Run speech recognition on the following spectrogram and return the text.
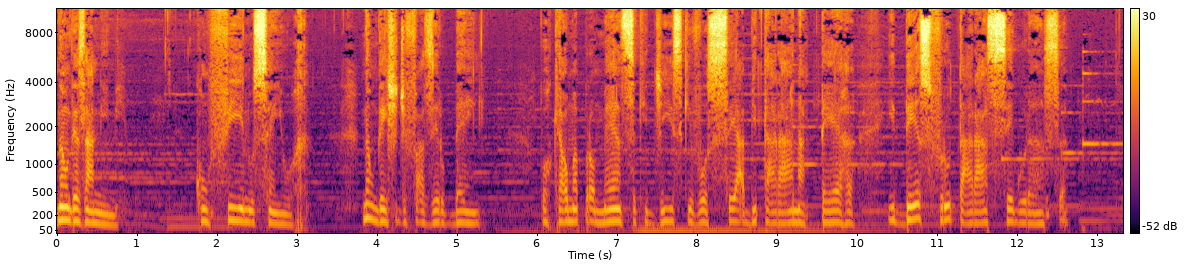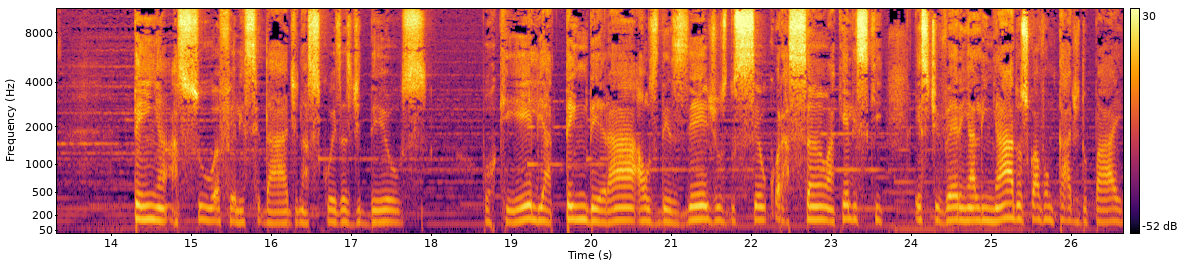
não desanime. Confie no Senhor. Não deixe de fazer o bem, porque há uma promessa que diz que você habitará na terra e desfrutará segurança. Tenha a sua felicidade nas coisas de Deus, porque Ele atenderá aos desejos do seu coração, aqueles que estiverem alinhados com a vontade do Pai.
